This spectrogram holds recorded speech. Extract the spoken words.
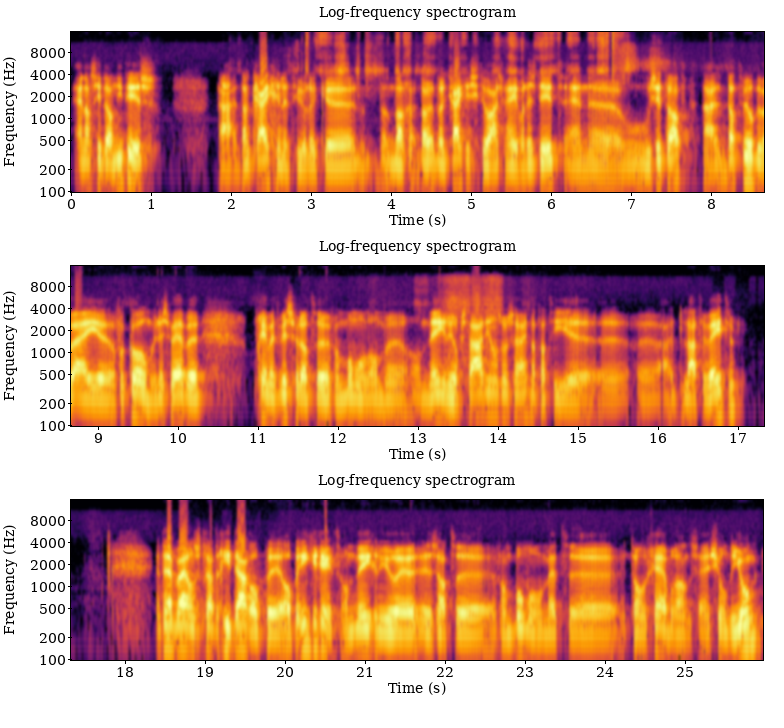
En als hij dan niet is, ja, dan krijg je natuurlijk eh, dan, dan, dan, dan krijg je een situatie van hé, hey, wat is dit en eh, hoe, hoe zit dat? Nou, dat wilden wij eh, voorkomen. Dus we hebben op een gegeven moment wisten we dat Van Mommel om, om 9 uur op stadion zou zijn. Dat had hij laten weten. En toen hebben wij onze strategie daarop op ingericht. Om 9 uur zat Van Bommel met Toon Gerbrands en John de Jong.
